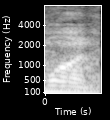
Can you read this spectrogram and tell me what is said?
one.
